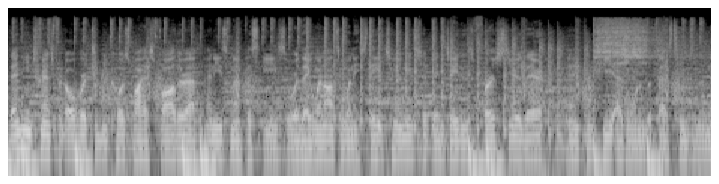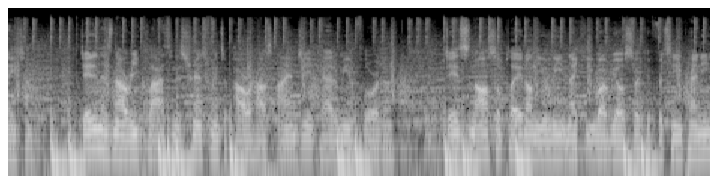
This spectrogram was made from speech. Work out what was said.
Then he transferred over to be coached by his father at Penny's Memphis East, where they went on to win a state championship in Jayden's first year there and compete as one of the best teams in the nation. Jayden has now reclassed and is transferring to powerhouse IMG Academy in Florida. Jason also played on the elite Nike EYBL circuit for Team Penny,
